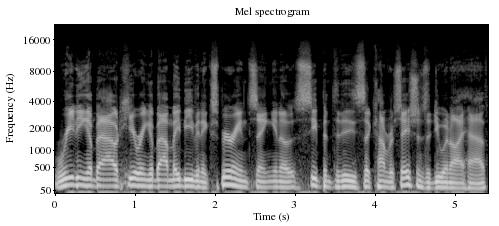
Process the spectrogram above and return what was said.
reading about, hearing about, maybe even experiencing, you know, seep into these uh, conversations that you and I have.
